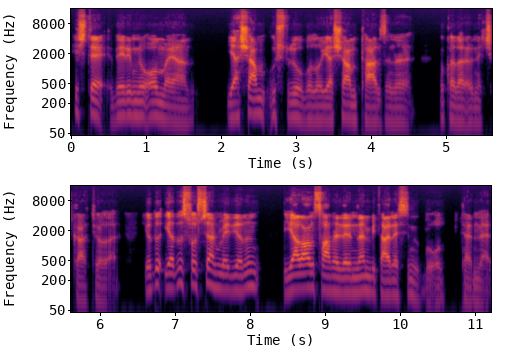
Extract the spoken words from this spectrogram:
hiç de verimli olmayan yaşam üslubunu, yaşam tarzını bu kadar öne çıkartıyorlar. Ya da ya da sosyal medyanın yalan sahnelerinden bir tanesi mi bu olup bitenler?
